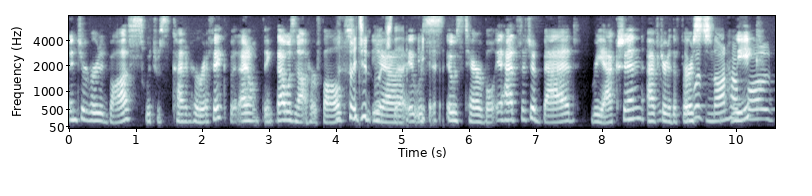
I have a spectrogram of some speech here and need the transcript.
Introverted Boss, which was kind of horrific, but I don't think that was not her fault. I didn't watch yeah, that. it was it was terrible. It had such a bad reaction after the first it was not her week. fault,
